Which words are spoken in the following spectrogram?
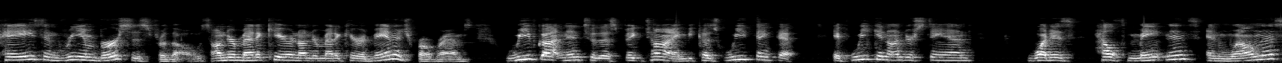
pays and reimburses for those under Medicare and under Medicare Advantage programs. We've gotten into this big time because we think that if we can understand what is health maintenance and wellness,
